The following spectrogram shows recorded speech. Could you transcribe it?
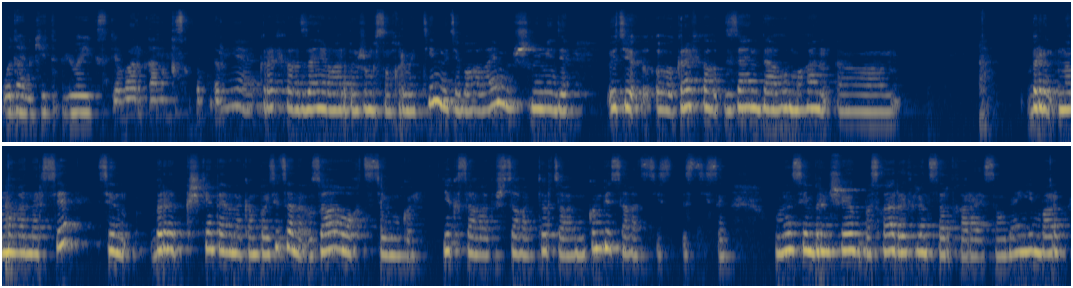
одан кетіп UX-ге барғаны қызық болып тұр. Иә графикалық дизайнерлардың жұмысын құрметтеймін өте бағалаймын. Шынымен де өте ә, графикалық дизайндағы маған ә, бір ұнамаған нәрсе сен бір кішкентай ғана композицияны ұзақ уақыт істеуің мүмкін. Екі сағат үш сағат төрт сағат мүмкін бес сағат істейсің. Оны сен бірінші басқа референстарды қарайсың. Одан кейін барып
